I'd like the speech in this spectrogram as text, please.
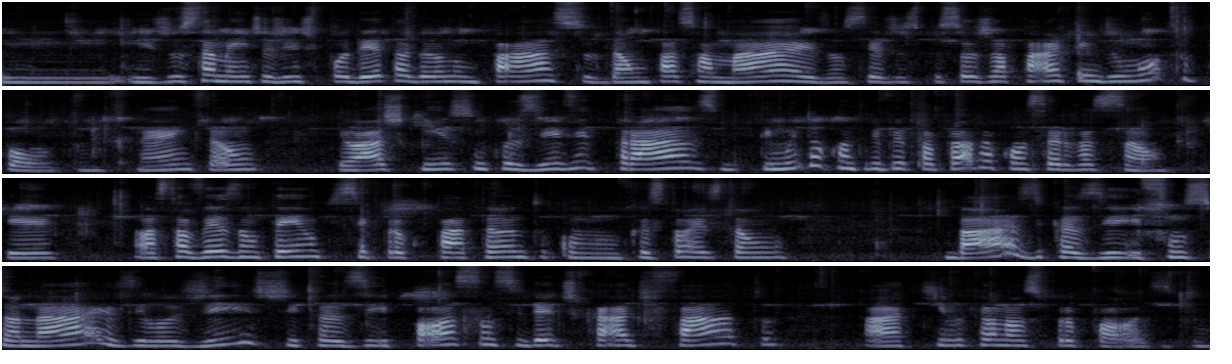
E, e, justamente a gente poder estar tá dando um passo, dar um passo a mais, ou seja, as pessoas já partem de um outro ponto, né? Então, eu acho que isso, inclusive, traz, tem muito a contribuir para a própria conservação, porque elas talvez não tenham que se preocupar tanto com questões tão básicas e funcionais e logísticas e possam se dedicar de fato àquilo que é o nosso propósito.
